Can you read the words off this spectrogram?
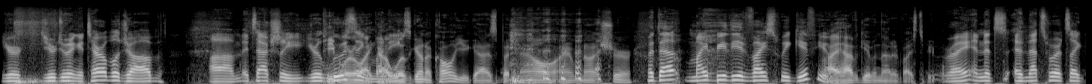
You're, you're doing a terrible job. Um, it's actually, you're People losing like, money. I was gonna call you guys, but now I'm not sure. but that might be the advice we give you. I have given that advice to people. right? And it's and that's where it's like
